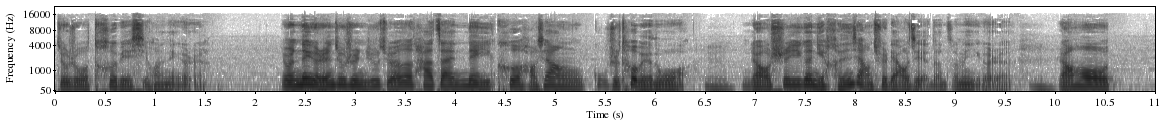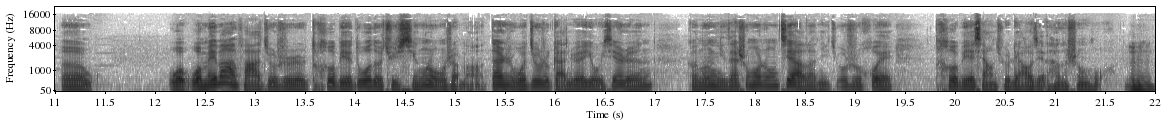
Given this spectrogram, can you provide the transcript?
就是我特别喜欢那个人。就是那个人，就是你就觉得他在那一刻好像故事特别多，嗯你知道，是一个你很想去了解的这么一个人。嗯然后，呃，我我没办法就是特别多的去形容什么，但是我就是感觉有一些人，可能你在生活中见了，你就是会特别想去了解他的生活。嗯。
